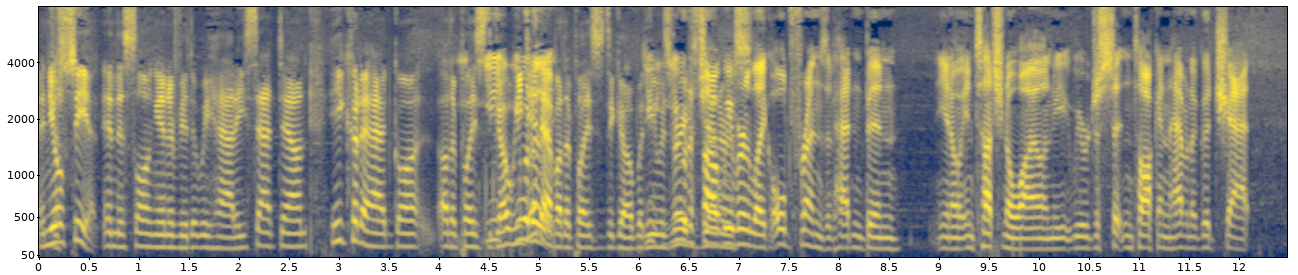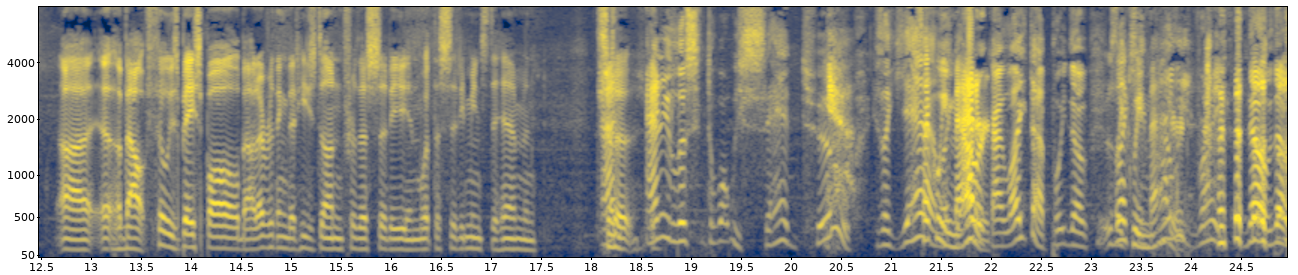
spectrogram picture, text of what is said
and you'll Just- see it in this long interview that we had. He sat down. He could have had gone other places to go. He did have other places to go, but he you, was you very would have thought we were like old friends that hadn't been, you know, in touch in a while, and we we were just sitting talking, having a good chat uh, Mm-hmm. about Phillies baseball, about everything that he's done for this city and what the city means to him, and just And, and he listened to what we said too. Yeah. He's like, "Yeah, like we Eric, mattered. I like that point. No, It was like we he really- mattered. right? No, no.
